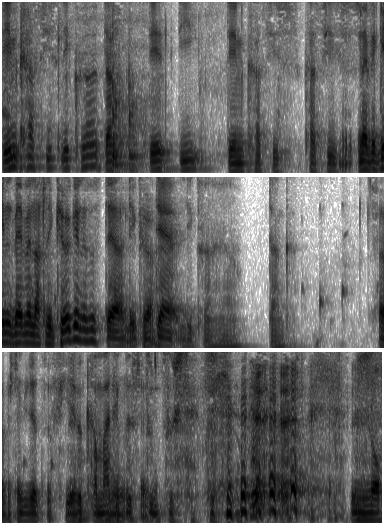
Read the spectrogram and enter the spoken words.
den Cassis-Likör, das, die, die, den Cassis, Cassis, Na, wir gehen, wenn wir nach Likör gehen, ist es der Likör. der Likör, ja, danke. Das war bestimmt wieder zu viel. Für Grammatik bist du zuständig. Noch,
